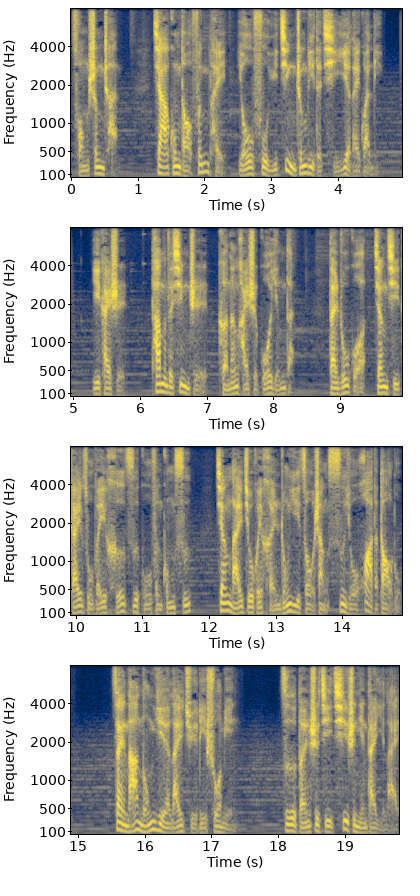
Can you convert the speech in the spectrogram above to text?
从生产、加工到分配由富于竞争力的企业来管理。一开始，他们的性质可能还是国营的，但如果将其改组为合资股份公司，将来就会很容易走上私有化的道路。再拿农业来举例说明。自本世纪七十年代以来，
